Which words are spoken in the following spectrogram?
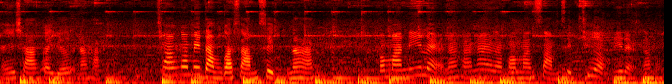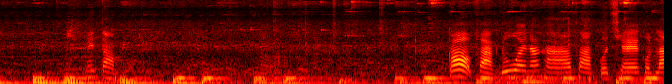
อันนี้ช้างก็เยอะนะคะ ช้างก็ไม่ต่ำกว่า 30 นะคะ ประมาณนี้แหละนะคะ น่าจะประมาณ 30 เชือกนี่แหละนะคะ ต่ำก็ฝากด้วยนะคะ ฝากกดแชร์กดไล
